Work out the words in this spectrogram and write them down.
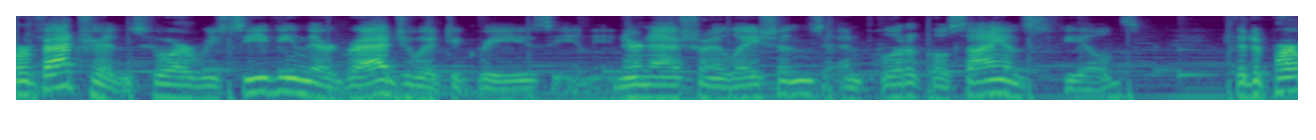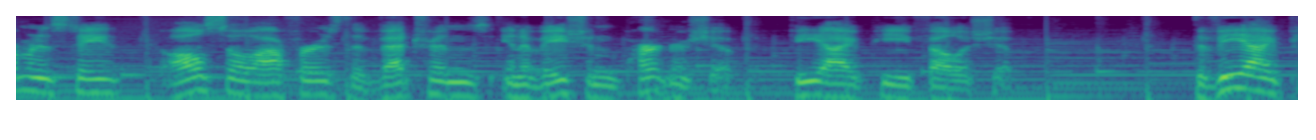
For veterans who are receiving their graduate degrees in international relations and political science fields, the Department of State also offers the Veterans Innovation Partnership VIP Fellowship. The VIP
